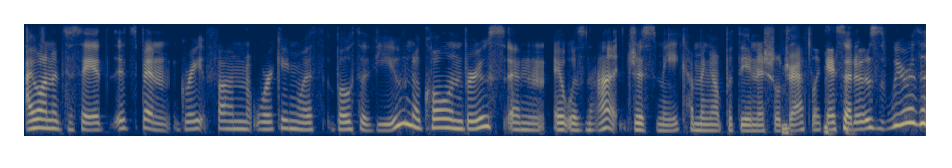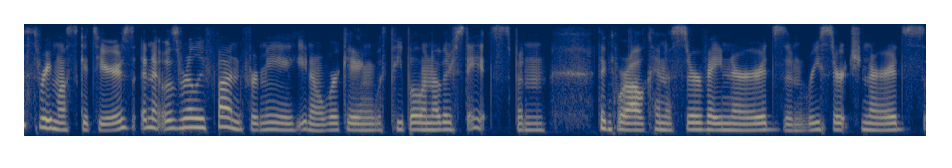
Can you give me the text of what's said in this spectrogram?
I wanted to say it, it's been great fun working with both of you, Nicole and Bruce. And it was not just me coming up with the initial draft. Like I said, it was we were the three musketeers, and it was really fun for me, you know, working with people in other states. It's been, I think we're all kind of survey nerds and research nerds.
